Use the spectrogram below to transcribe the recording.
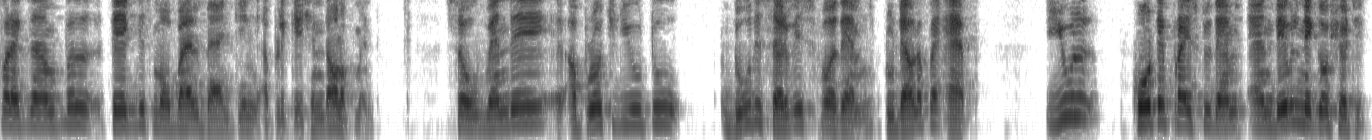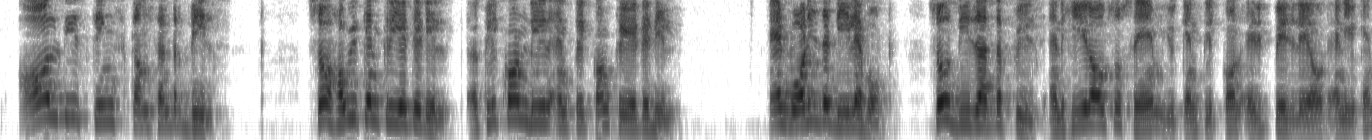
for example take this mobile banking application development. So when they approached you to do the service for them to develop an app you will quote a price to them and they will negotiate it. All these things comes under deals. So how you can create a deal? Uh, click on deal and click on create a deal. And what is the deal about? So these are the fields. And here also same you can click on edit page layout and you can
